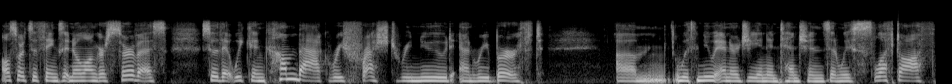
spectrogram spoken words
all sorts of things that no longer serve us so that we can come back refreshed, renewed, and rebirthed. Um, with new energy and intentions, and we've sloughed off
